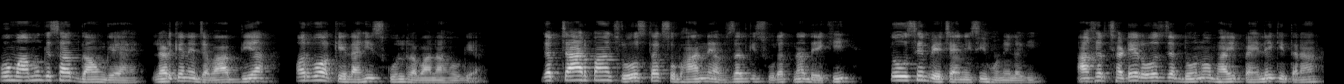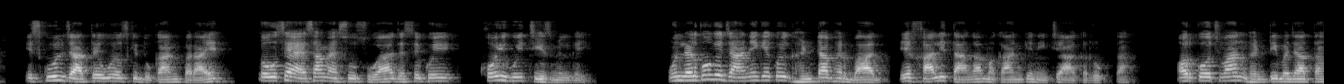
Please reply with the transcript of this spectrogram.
وہ ماموں کے ساتھ گاؤں گیا ہے۔ لڑکے نے جواب دیا اور وہ اکیلا ہی اسکول روانہ ہو گیا۔ جب چار پانچ روز تک سبحان نے افضل کی صورت نہ دیکھی تو اسے بے چینی سی ہونے لگی۔ آخر چھٹے روز جب دونوں بھائی پہلے کی طرح اسکول جاتے ہوئے اس کی دکان پر آئے تو اسے ایسا محسوس ہوا جیسے کوئی کھوئی ہوئی چیز مل گئی۔ ان لڑکوں کے جانے کے کوئی گھنٹہ بھر بعد ایک خالی تانگا مکان کے نیچے آ کر رکتا اور کوچوان گھنٹی بجاتا۔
